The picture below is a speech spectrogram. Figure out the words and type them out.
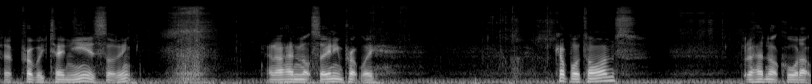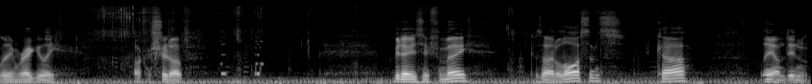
for probably 10 years I think. And I had not seen him properly a couple of times but I had not caught up with him regularly like I should have. A bit easier for me because I had a license car. Leon didn't.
